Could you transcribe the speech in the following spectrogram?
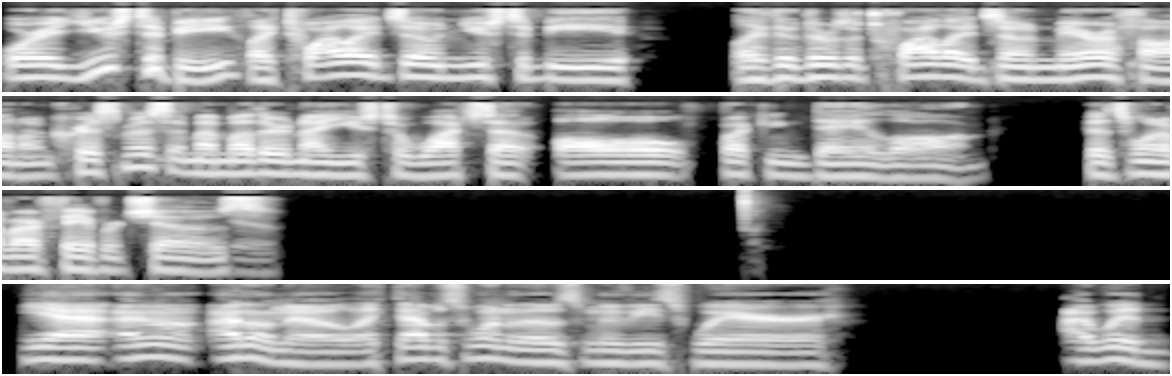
or it used to be like Twilight Zone used to be like there, there was a Twilight Zone marathon on Christmas, and my mother and I used to watch that all fucking day long. It's one of our favorite shows. Yeah, I don't I don't know. Like that was one of those movies where I would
